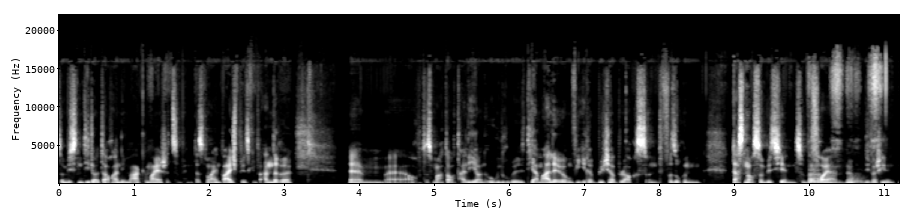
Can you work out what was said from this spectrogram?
so ein bisschen die Leute auch an die Marke Meiersche zu binden. Das ist nur ein Beispiel. Es gibt andere, ähm, äh, auch das macht auch Thalia und Hugendrubel, die haben alle irgendwie ihre Bücherblogs und versuchen das noch so ein bisschen zu befeuern, mhm. ne? die verschiedenen.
